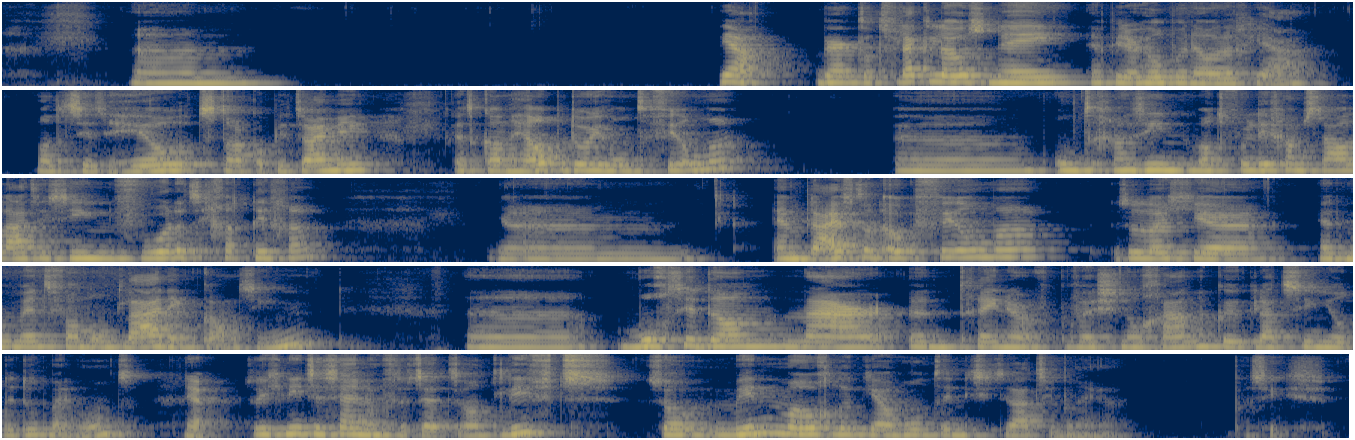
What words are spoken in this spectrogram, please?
Ehm, ja, werkt dat vlekkeloos? Nee. Heb je er hulp bij nodig? Ja. Want het zit heel strak op je timing. Het kan helpen door je hond te filmen. Ehm, om te gaan zien wat voor lichaamstaal laat hij zien voordat hij gaat liggen. Ehm, en blijf dan ook filmen, zodat je het moment van ontlading kan zien. Eh, mocht je dan naar een trainer of professional gaan, dan kun je ook laten zien, joh, dit doet mijn hond. Ja. Zodat je niet in zijn hoeft te zetten. Want liefst zo min mogelijk jouw hond in die situatie brengen. Precies.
